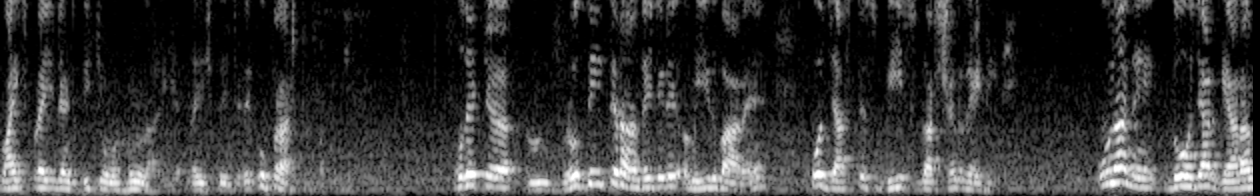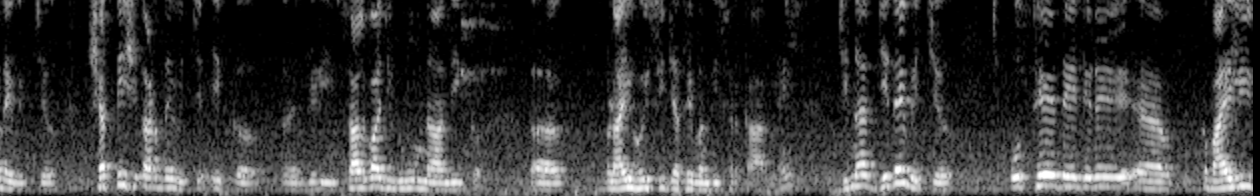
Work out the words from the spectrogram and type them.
ਵਾਈਸ ਪ੍ਰੈਜ਼ੀਡੈਂਟ ਦੀ ਚੋਣ ਹੋਣ ਵਾਲੀ ਹੈ, ਦੇਸ਼ ਦੇ ਜਿਹੜੇ ਉਪ ਰਾਸ਼ਟਰਪਤੀ ਹੈ। ਉਹਦੇ ਚ ਵਿਰੋਧੀ ਧਿਰਾਂ ਦੇ ਜਿਹੜੇ ਉਮੀਦਵਾਰ ਹੈ, ਉਹ ਜਸਟਿਸ ਬੀ ਸੁਦਰਸ਼ਨ ਰੈਡੀ ਨੇ। ਉਹਨਾਂ ਨੇ 2011 ਦੇ ਵਿੱਚ ਛੱਤੀਸਗੜ੍ਹ ਦੇ ਵਿੱਚ ਇੱਕ ਜਿਹੜੀ ਸਲਵਾ ਜਡੂਮ ਨਾਂ ਦੀ ਇੱਕ ਬਣਾਈ ਹੋਈ ਸੀ ਜਥੇਬੰਦੀ ਸਰਕਾਰ ਨੇ, ਜਿਨ੍ਹਾਂ, ਜਿਹਦੇ ਵਿੱਚ ਉੱਥੇ ਦੇ ਜਿਹੜੇ ਕਬਾਇਲੀ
